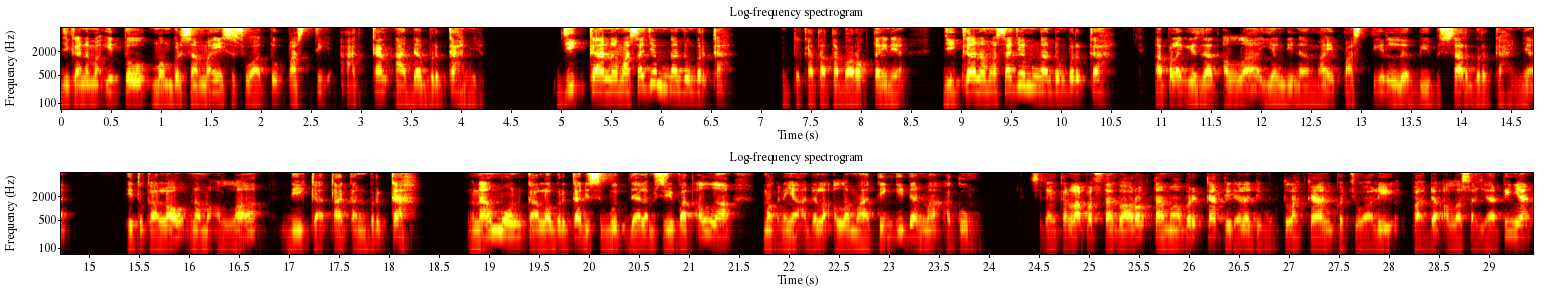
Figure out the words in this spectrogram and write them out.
Jika nama itu membersamai sesuatu pasti akan ada berkahnya. Jika nama saja mengandung berkah. Untuk kata tabarokta ini ya. Jika nama saja mengandung berkah Apalagi zat Allah yang dinamai pasti lebih besar berkahnya. Itu kalau nama Allah dikatakan berkah. Namun kalau berkah disebut dalam sifat Allah, maknanya adalah Allah Maha Tinggi dan Maha Agung. Sedangkan lapat tabarok nama berkat tidaklah dimutlakan kecuali pada Allah saja. Artinya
